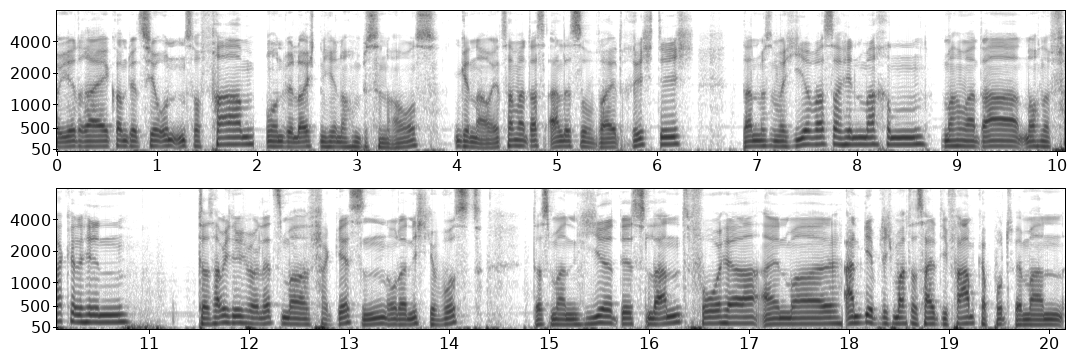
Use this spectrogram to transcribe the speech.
Ihr drei kommt jetzt hier unten zur Farm und wir leuchten hier noch ein bisschen aus. Genau, jetzt haben wir das alles soweit richtig. Dann müssen wir hier Wasser hinmachen. Machen wir da noch eine Fackel hin. Das habe ich nämlich beim letzten Mal vergessen oder nicht gewusst, dass man hier das Land vorher einmal... Angeblich macht das halt die Farm kaputt, wenn man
